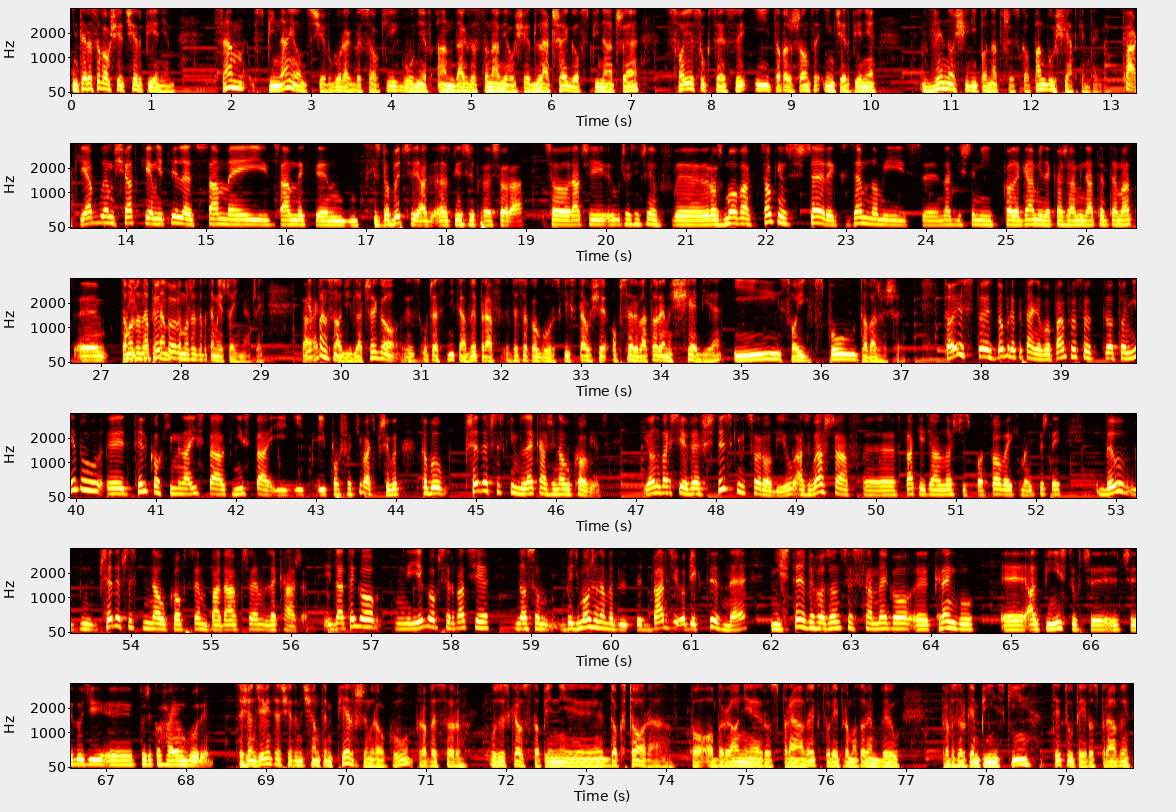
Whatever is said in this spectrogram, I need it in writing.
interesował się cierpieniem. Sam wspinając się w górach wysokich, głównie w Andach, zastanawiał się, dlaczego wspinacze swoje sukcesy i towarzyszące im cierpienie wynosili ponad wszystko. Pan był świadkiem tego. Tak, ja byłem świadkiem nie tyle samej, samych um, zdobyczy alpinistycznych profesora, co raczej uczestniczyłem w e, rozmowach całkiem szczerych ze mną i z najbliższymi kolegami, lekarzami na ten temat. to, może profesor... zapytam, to może zapytam jeszcze inaczej. Tak? Jak pan sądzi, dlaczego z uczestnika wypraw wysokogórskich stał się obserwatorem siebie i swoich współtowarzyszy? To jest, to jest dobre pytanie, bo pan profesor to, to nie był y, tylko himnalista, alpinista i, i, i poszukiwać przygód, to był przede wszystkim lekarz i naukowiec. I on właściwie we wszystkim, co robił, a zwłaszcza w, w takiej działalności sportowej, humanistycznej, był przede wszystkim naukowcem, badawczem, lekarzem. I dlatego jego obserwacje no, są być może nawet bardziej obiektywne niż te wychodzące z samego e, kręgu e, alpinistów czy, czy ludzi, e, którzy kochają góry. W 1971 roku profesor uzyskał stopień e, doktora po obronie rozprawy, której promotorem był profesor Kępiński. Tytuł tej rozprawy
